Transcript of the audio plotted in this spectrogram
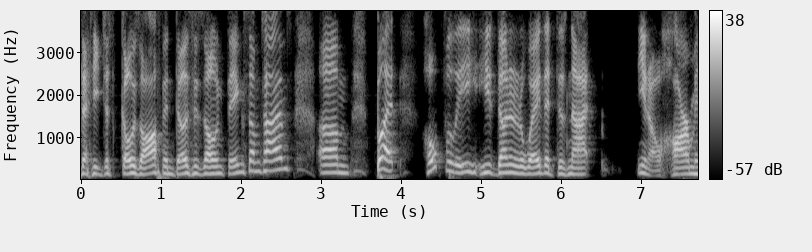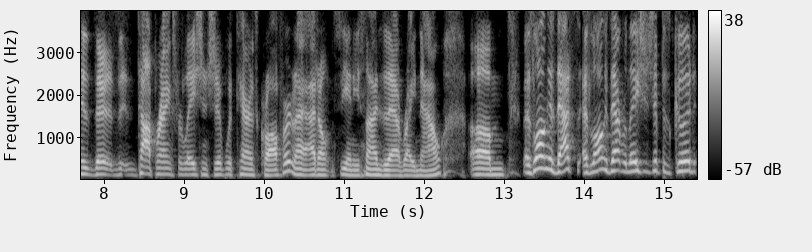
that he just goes off and does his own thing sometimes. Um, but hopefully he's done it in a way that does not you know, harm his the, the top ranks relationship with Terrence Crawford, and I, I don't see any signs of that right now. Um, as long as that's as long as that relationship is good,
